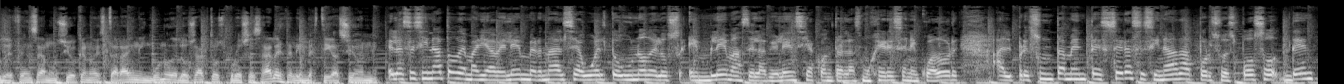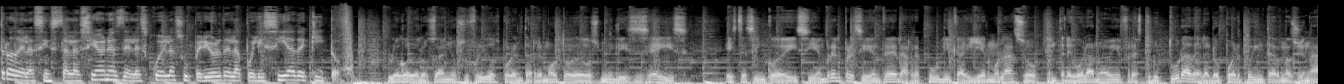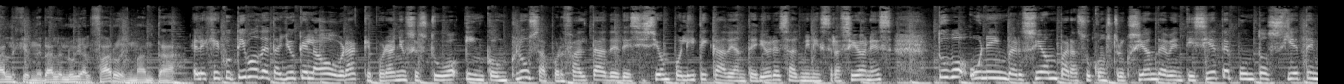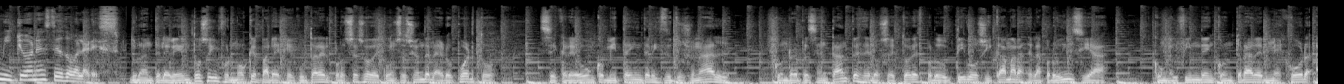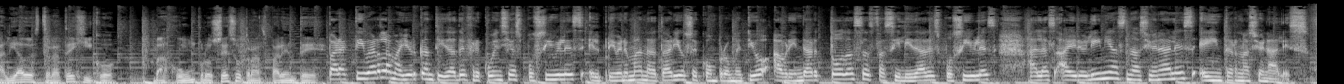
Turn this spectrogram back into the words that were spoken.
su defensa anunció que no estará en ninguno de los actos procesales de la investigación. El asesinato de María Belén Bernal se ha vuelto uno de los emblemas de la violencia contra las mujeres en Ecuador al presuntamente ser asesinada por su esposo dentro de las instalaciones de la Escuela Superior de la Policía de Quito. Luego de los daños sufridos por el terremoto de 2016, este 5 de diciembre el presidente de la República, Guillermo Lazo, entregó la nueva infraestructura del Aeropuerto Internacional General Eloy Alfaro en Manta. El Ejecutivo detalló que la obra que por años estuvo inconclusa por falta de decisión política de anteriores administraciones, tuvo una inversión para su construcción de 27.7 millones de dólares. Durante el evento se informó que para ejecutar el proceso de concesión del aeropuerto, se creó un comité interinstitucional con representantes de los sectores productivos y cámaras de la provincia, con el fin de encontrar el mejor aliado estratégico bajo un proceso transparente. Para activar la mayor cantidad de frecuencias posibles, el primer mandatario se comprometió a brindar todas las facilidades posibles a las aerolíneas nacionales e internacionales.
